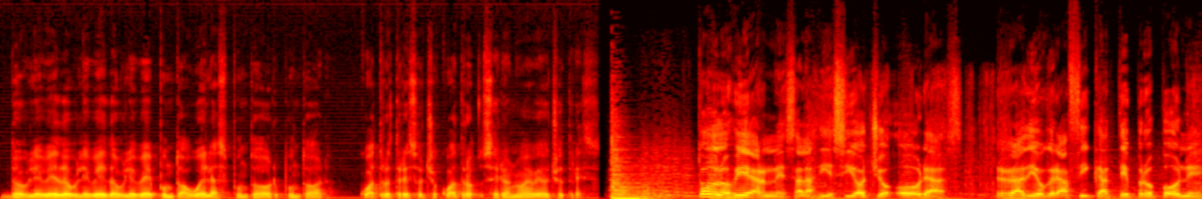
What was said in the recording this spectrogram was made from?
www.abuelas.org.ar 4384-0983 Todos los viernes a las 18 horas, Radiográfica te propone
